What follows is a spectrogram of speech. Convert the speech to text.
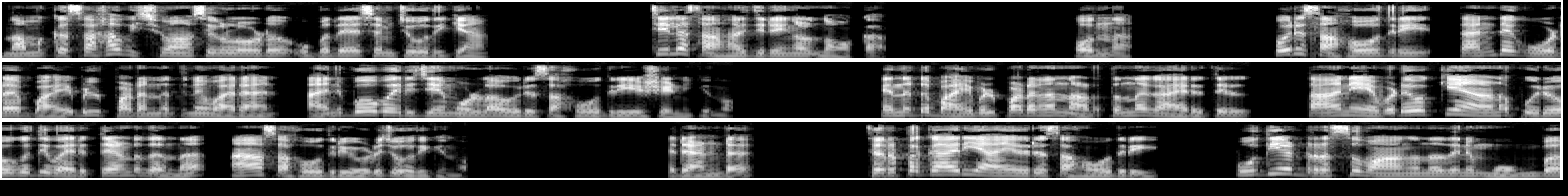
നമുക്ക് സഹവിശ്വാസികളോട് ഉപദേശം ചോദിക്കാം? ചില സാഹചര്യങ്ങൾ നോക്കാം. ഒന്ന്. ഒരു സഹോദരി തന്റെ കൂടെ ബൈബിൾ പഠനത്തിന് വരാൻ അനുഭവപരിചയമുള്ള ഒരു സഹോദരിയെ ക്ഷണിക്കുന്നു. എന്നിട്ട് ബൈബിൾ പഠനം നടത്തുന്ന കാര്യത്തിൽ താൻ എവിടെയൊക്കെയാണ് പുരോഗതി വരുത്തേണ്ടതെന്ന് ആ സഹോദരിയോട് ചോദിക്കുന്നു. രണ്ട് ചെറുപ്പക്കാരിയായ ഒരു സഹോദരി പുതിയ ഡ്രസ്സ് വാങ്ങുന്നതിന് മുമ്പ്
